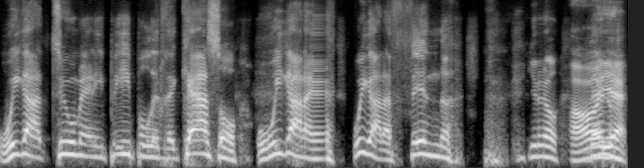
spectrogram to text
we got too many people in the castle. We gotta, we gotta thin the, you know. Oh then- yeah.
